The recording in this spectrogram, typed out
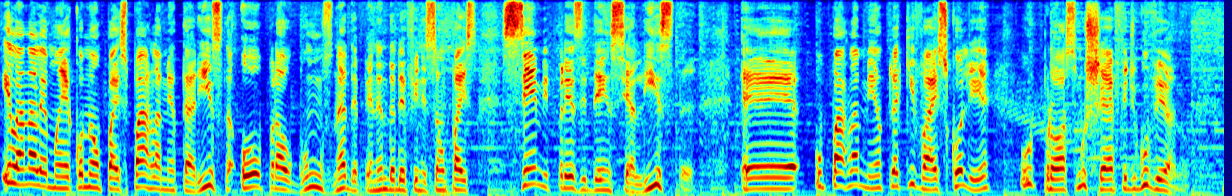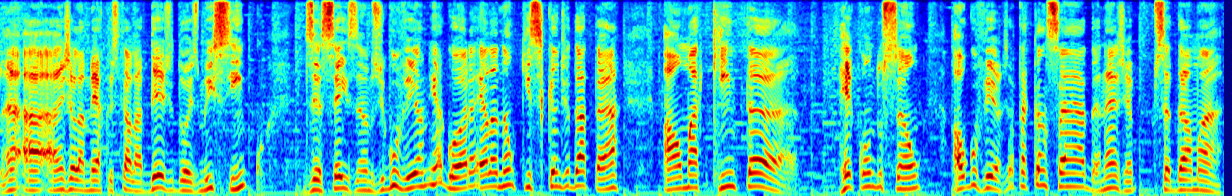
E lá na Alemanha, como é um país parlamentarista, ou para alguns, né, dependendo da definição, um país semipresidencialista, é, o parlamento é que vai escolher o próximo chefe de governo. Né? A Angela Merkel está lá desde 2005 16 anos de governo e agora ela não quis se candidatar a uma quinta recondução ao governo. Já está cansada, né? Já precisa dar uma,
